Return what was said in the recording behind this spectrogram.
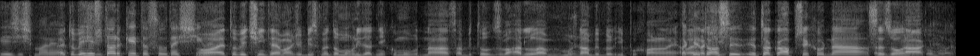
Ježíš Maria. Ty větší... historky, to jsou tež No, je to větší téma, že bychom to mohli dát někomu od nás, aby to zvládl a možná by byl i pochválený. Tak ale je to radši... asi, je to taková přechodná sezóna tak, v tomhle.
